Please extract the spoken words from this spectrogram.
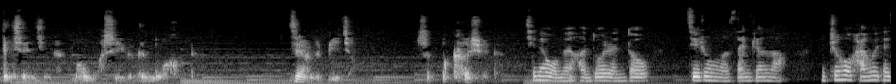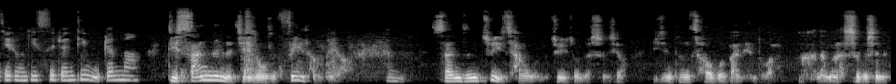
更先进的，某某是一个更落后的，这样的比较是不科学的。现在我们很多人都接种了三针了，之后还会再接种第四针、第五针吗？第三针的接种是非常必要的。嗯，三针最长我们追踪的时效已经都超过半年多了啊。那么是不是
